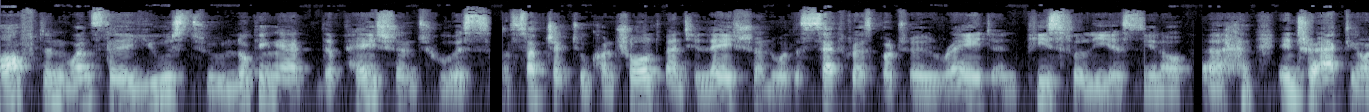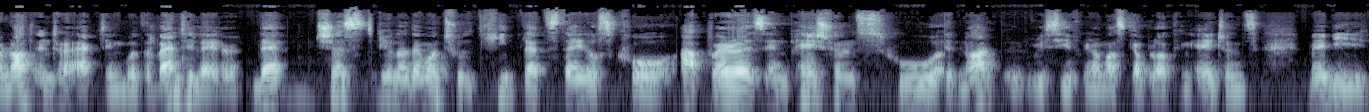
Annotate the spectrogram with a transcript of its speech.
often once they're used to looking at the patient who is subject to controlled ventilation with a set respiratory rate and peacefully is you know uh, interacting or not interacting with the ventilator that just you know they want to keep that status quo up. Whereas in patients who did not receive neuromuscular blocking agents maybe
